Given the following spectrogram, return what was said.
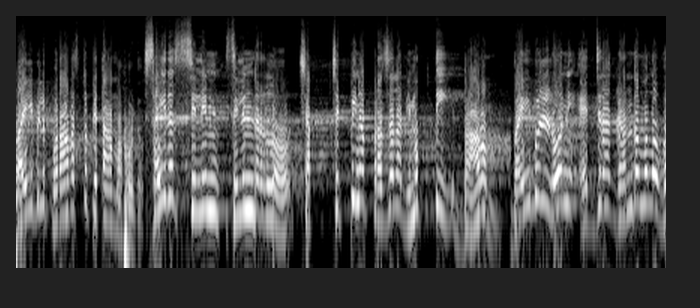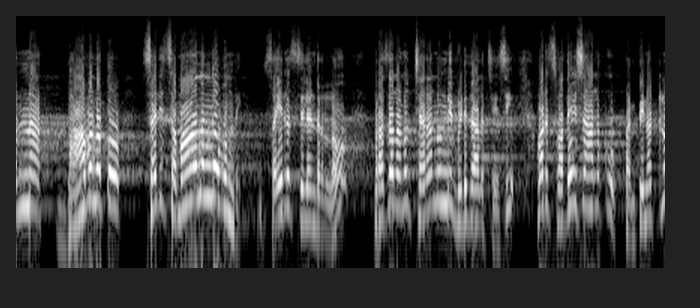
బైబిల్ పురావస్తు పితామహుడు. సైరస్ సిలిన్ సిలిండర్లో చెప్ చెప్పిన ప్రజల విముక్తి భావం బైబిల్లోని ఎజ్ర గ్రంథములో ఉన్న భావనతో సరి సమానంగా ఉంది. సైరస్ సిలిండర్లో ప్రజలను చెర నుండి విడుదల చేసి వారి స్వదేశాలకు పంపినట్లు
